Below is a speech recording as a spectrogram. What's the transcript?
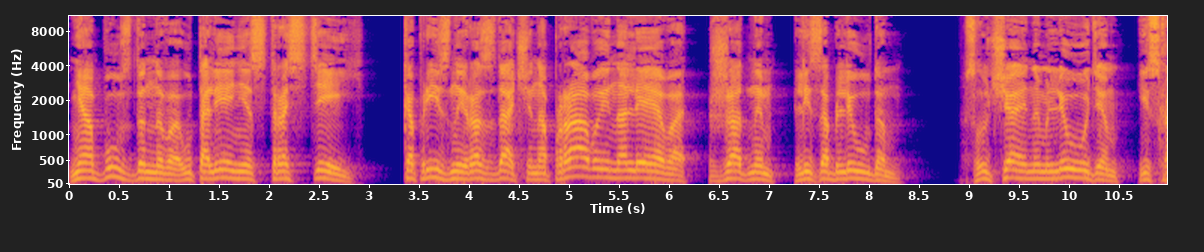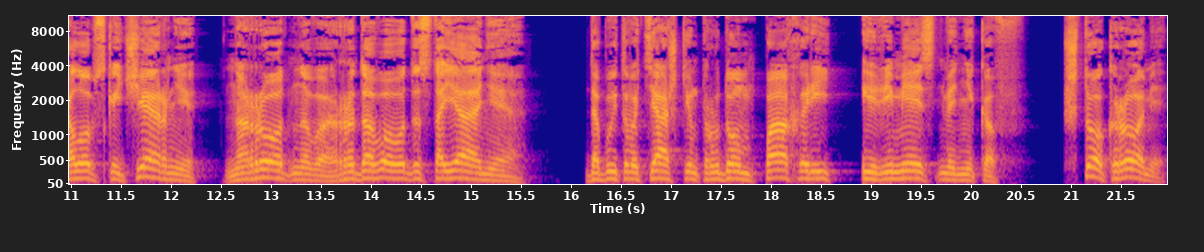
необузданного утоления страстей, капризной раздачи направо и налево жадным лизоблюдом, случайным людям из холопской черни, народного, родового достояния, добытого тяжким трудом пахарей и ремесленников. Что кроме?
